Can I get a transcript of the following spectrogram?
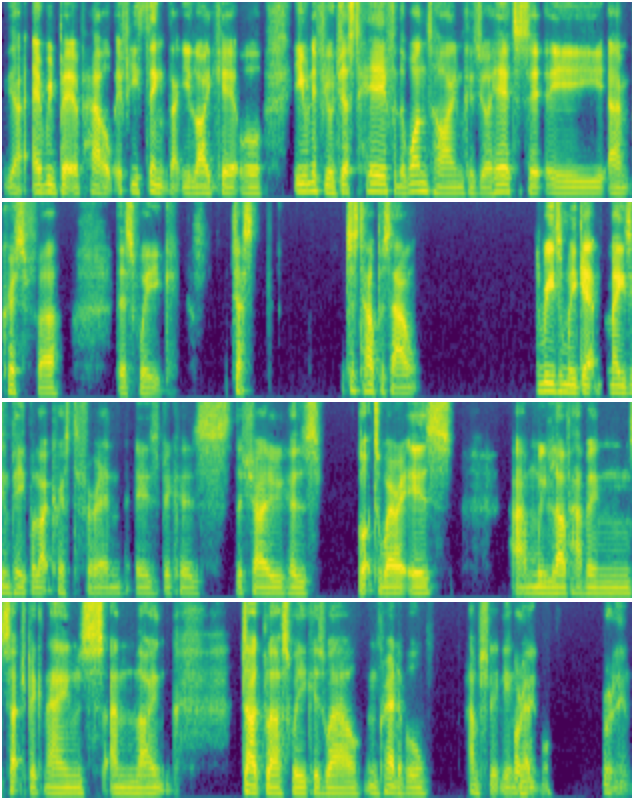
yeah every bit of help. If you think that you like it, or even if you're just here for the one time because you're here to see um, Christopher this week, just just help us out. The reason we get amazing people like Christopher in is because the show has got to where it is, and we love having such big names and like Doug last week as well. Incredible, absolutely incredible. Brilliant.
